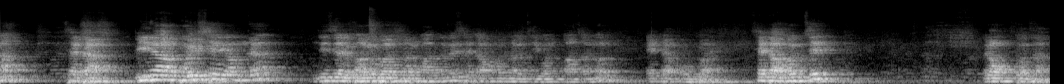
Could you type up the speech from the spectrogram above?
না। সেটা বিনা পয়সায় আমরা নিজের ভালোবাসার মাধ্যমে সেটা অন্য জীবন বাঁচানোর এটা উপায়। সেটা হচ্ছে রক্তদান।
